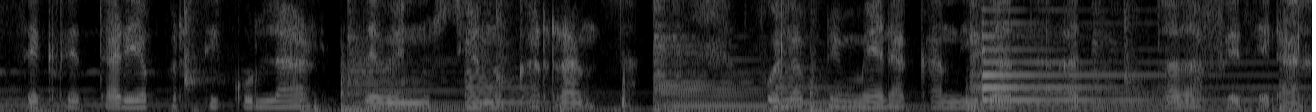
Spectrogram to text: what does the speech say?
secretaria particular de Venustiano Carranza. Fue la primera candidata a diputada federal,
